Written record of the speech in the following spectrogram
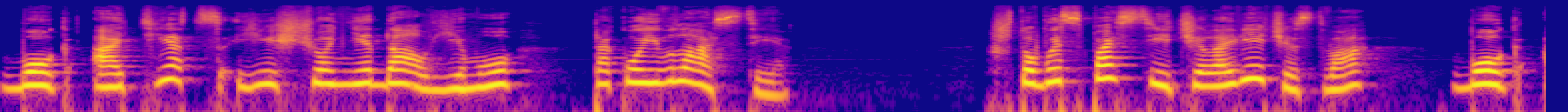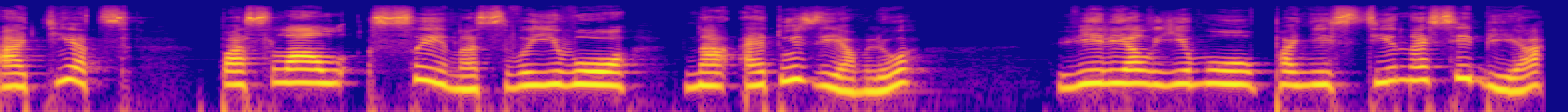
Бог Отец еще не дал ему такой власти. Чтобы спасти человечество, Бог Отец послал Сына Своего на эту землю, велел ему понести на себе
